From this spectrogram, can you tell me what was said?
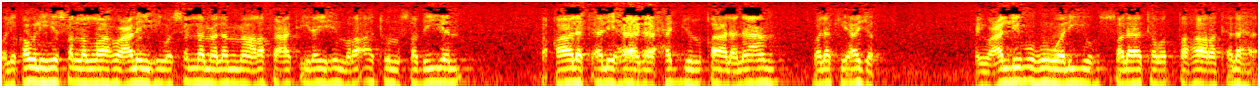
ولقوله صلى الله عليه وسلم لما رفعت إليه امرأة صبيا فقالت ألي هذا حج؟ قال نعم ولك أجر. فيعلمه وليه الصلاة والطهارة لها.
